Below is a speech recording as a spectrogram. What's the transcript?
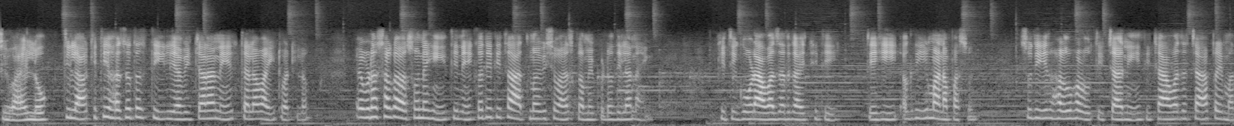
शिवाय लोक तिला किती हसत असतील या विचारानेच त्याला वाईट वाटलं. एवढं सगळं असूनही तिने कधी तिचा आत्मविश्वास कमी पडू दिला नाही. किती गोड आवाजात गायची ती तेही अगदी मनापासून. सुधीर हळूहळू तिच्या आणि तिच्या आवाजाच्या प्रेमात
